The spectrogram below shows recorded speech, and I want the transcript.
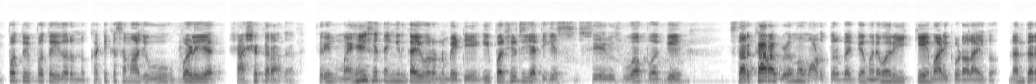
ಇಪ್ಪತ್ತು ಇಪ್ಪತ್ತೈದರಂದು ಕಟಿಕ ಸಮಾಜವು ಹುಬ್ಬಳ್ಳಿಯ ಶಾಸಕರಾದ ಶ್ರೀ ಮಹೇಶ ತೆಂಗಿನಕಾಯಿ ಅವರನ್ನು ಭೇಟಿಯಾಗಿ ಪರಿಶಿಷ್ಟ ಜಾತಿಗೆ ಸೇರಿಸುವ ಬಗ್ಗೆ ಸರ್ಕಾರ ವಿಳಂಬ ಮಾಡುತ್ತಿರುವ ಬಗ್ಗೆ ಮನವರಿಕೆ ಮಾಡಿಕೊಡಲಾಯಿತು. ನಂತರ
